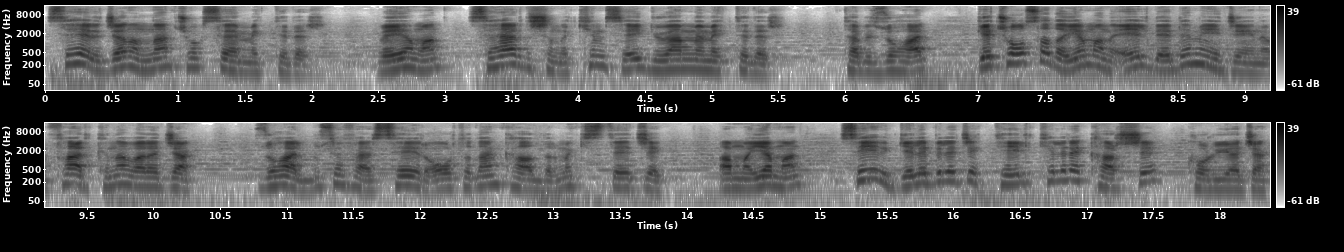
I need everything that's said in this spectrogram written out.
Seher'i canından çok sevmektedir. Ve Yaman Seher dışında kimseye güvenmemektedir. Tabi Zuhal geç olsa da Yaman'ı elde edemeyeceğinin farkına varacak. Zuhal bu sefer Seher'i ortadan kaldırmak isteyecek. Ama Yaman Seher'i gelebilecek tehlikelere karşı koruyacak.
